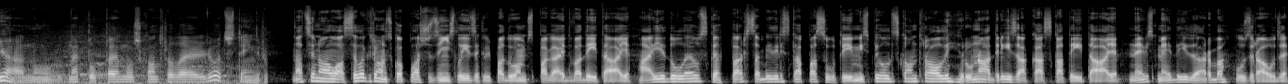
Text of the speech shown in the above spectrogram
Jā, nu, Nepilpē mūs kontrolē ļoti stingri. Nacionālās elektronisko plašsaziņas līdzekļu padomes pagaidu vadītāja Aija Dulevska par sabiedriskā pasūtījuma izpildes kontroli runā drīzāk kā skatītāja, nevis mediju darba uzraudze.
